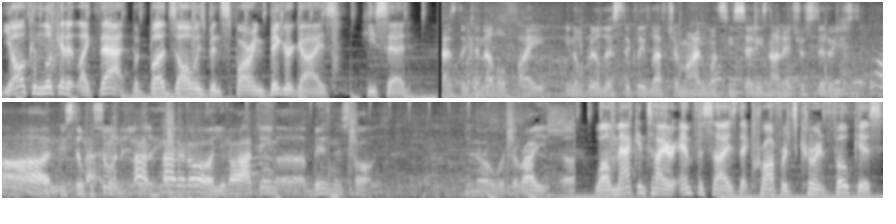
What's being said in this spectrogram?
Y'all can look at it like that, but Bud's always been sparring bigger guys, he said. Has the Canelo fight, you know, realistically left your mind once he said he's not interested, or you, st- uh, you still not, pursuing it? Not, not at all. You know, I think uh, business talk. You know, with the right. Uh, While McIntyre emphasized that Crawford's current focus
